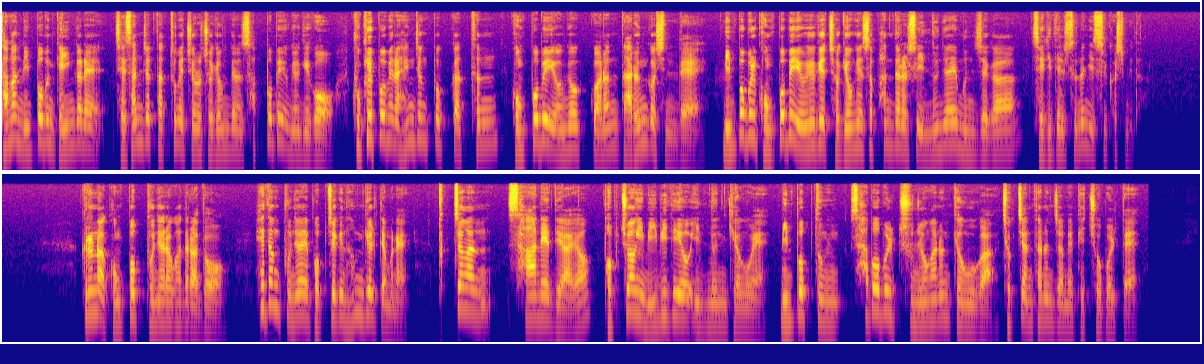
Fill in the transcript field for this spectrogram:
다만 민법은 개인 간의 재산적 다툼에 주로 적용되는 사법의 영역이고 국회법이나 행정법 같은 공법의 영역과는 다른 것인데 민법을 공법의 영역에 적용해서 판단할 수 있느냐의 문제가 제기될 수는 있을 것입니다. 그러나 공법 분야라고 하더라도 해당 분야의 법적인 흠결 때문에 특정한 사안에 대하여 법조항이 미비되어 있는 경우에 민법 등 사법을 준용하는 경우가 적지 않다는 점에 비추어 볼때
